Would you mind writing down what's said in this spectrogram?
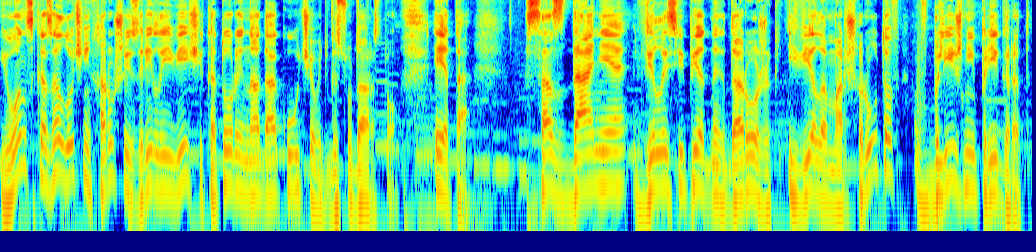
И он сказал очень хорошие зрелые вещи, которые надо окучивать государству. Это создание велосипедных дорожек и веломаршрутов в ближний пригород.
